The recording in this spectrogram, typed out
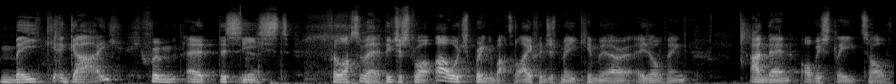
make a guy from a deceased philosopher. They just thought, oh, we'll just bring him back to life and just make him uh, his own thing, and then obviously sort of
